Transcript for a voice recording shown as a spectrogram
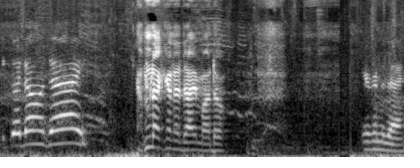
Nico, don't die! I'm not gonna die, Mondo. You're gonna die.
